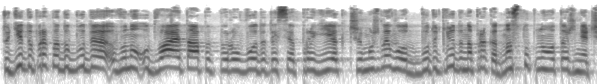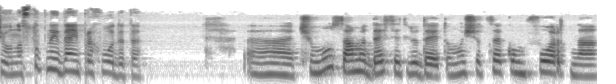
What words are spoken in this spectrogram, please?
тоді, до прикладу, буде воно у два етапи проводитися проєкт. Чи можливо будуть люди, наприклад, наступного тижня чи у наступний день приходити? Е, Чому саме 10 людей? Тому що це комфортна е,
